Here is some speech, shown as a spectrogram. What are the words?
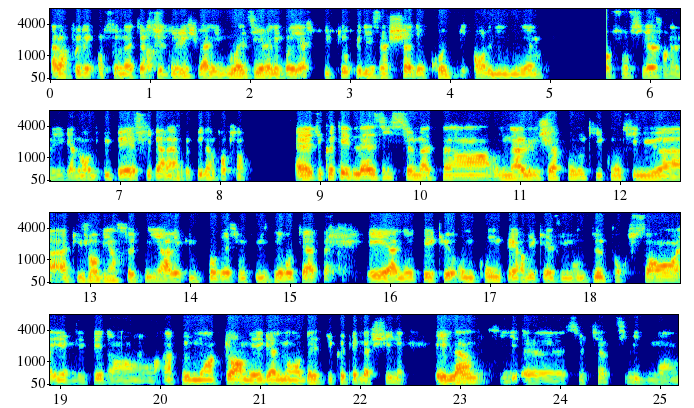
alors que les consommateurs se dirigent vers les loisirs et les voyages plutôt que les achats de produits en ligne. Pour son sillage, on avait également UPS qui perdait un peu plus d'un pour cent. Euh, du côté de l'Asie, ce matin, on a le Japon qui continue à, toujours bien se tenir avec une progression de plus 0,4 et à noter que Hong Kong perdait quasiment 2% et on était dans un peu moins fort, mais également en baisse du côté de la Chine et l'Inde qui euh, se tient timidement.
